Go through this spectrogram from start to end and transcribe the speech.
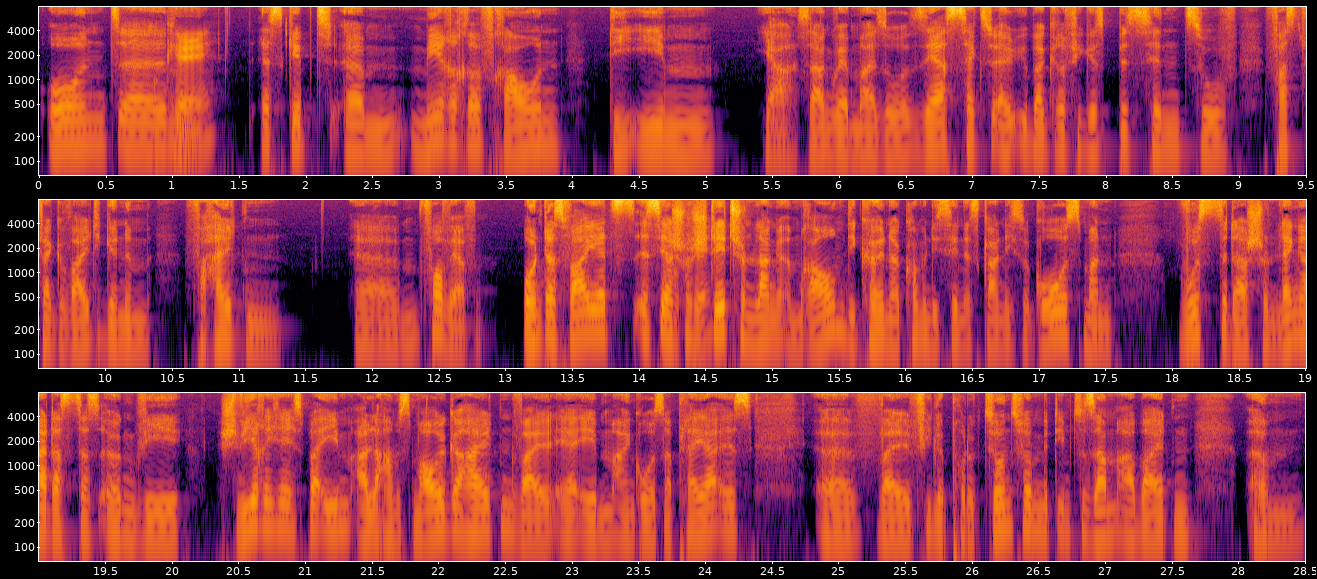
Und ähm, Okay. es gibt ähm, mehrere Frauen, die ihm, ja, sagen wir mal so, sehr sexuell übergriffiges bis hin zu fast vergewaltigendem Verhalten ähm, vorwerfen. Und das war jetzt, ist ja schon, Okay. steht schon lange im Raum. Die Kölner Comedy-Szene ist gar nicht so groß. Man wusste da schon länger, dass das irgendwie schwierig ist bei ihm. Alle haben es Maul gehalten, weil er eben ein großer Player ist, äh, weil viele Produktionsfirmen mit ihm zusammenarbeiten. Ähm,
